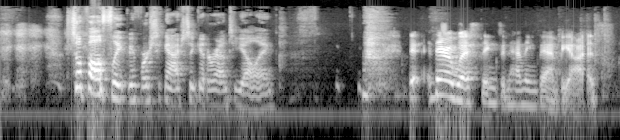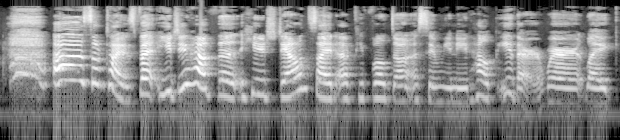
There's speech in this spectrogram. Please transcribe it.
She'll fall asleep before she can actually get around to yelling. There are worse things than having Bambi eyes. Uh, sometimes, but you do have the huge downside of people don't assume you need help either. Where like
